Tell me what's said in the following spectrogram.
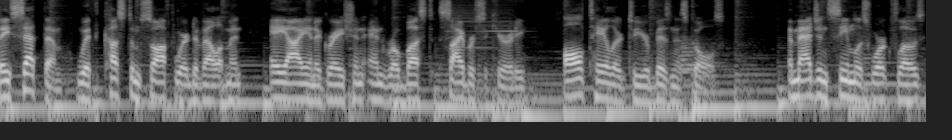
they set them with custom software development, AI integration and robust cybersecurity, all tailored to your business goals. Imagine seamless workflows,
